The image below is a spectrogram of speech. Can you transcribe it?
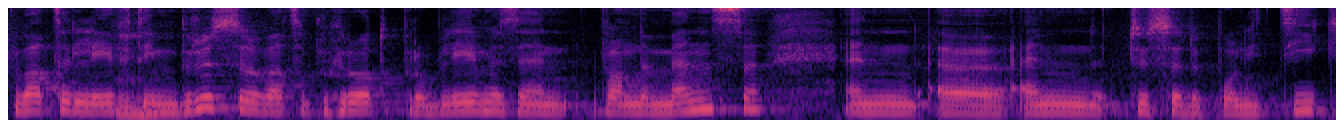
wat er leeft in mhm. Brussel, wat de grote problemen zijn van de mensen en, uh, en tussen de politiek.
